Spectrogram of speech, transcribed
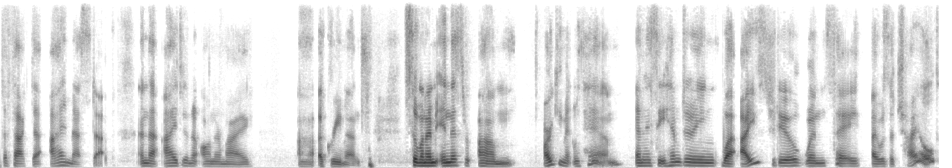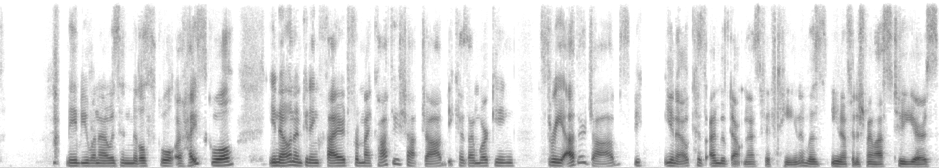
the fact that I messed up and that I didn't honor my uh, agreement. So when I'm in this um, argument with him and I see him doing what I used to do when, say, I was a child, maybe when I was in middle school or high school, you know, and I'm getting fired from my coffee shop job because I'm working three other jobs, you know, because I moved out when I was 15 and was, you know, finished my last two years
